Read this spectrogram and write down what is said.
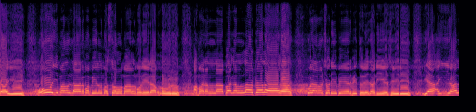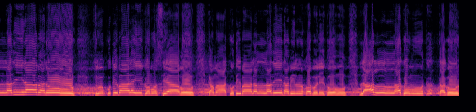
চাই, ও ইমানদার মমিল মুসলমান মনে রাখুন, আমার আল্লাহ পাক আল্লাহ তাআলা কোরআন শরীফের ভিতরে জানিয়েছে ইয়া আইয়ুহাল্লাযীনা আমানু কুতিবা আলাইকুম সিয়াম কামা কুতিবা আলাল্লাযীনা মিন ক্বাবলিকুম লাআল্লাকুম তাত্তাকুন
